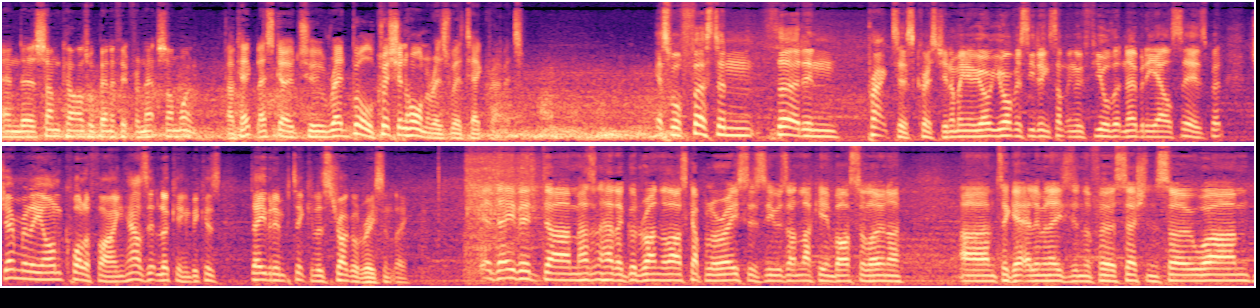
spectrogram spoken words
and uh, some cars will benefit from that, some won't. Okay, let's go to Red Bull. Christian Horner is with Ted Kravitz. Yes, well, first and third in practice, Christian. I mean, you're, you're, obviously doing something with fuel that nobody else is, but generally on qualifying, how's it looking? Because David in particular has struggled recently. Yeah, David um, hasn't had a good run the last couple of races. He was unlucky in Barcelona um, to get eliminated in the first session. So, um,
